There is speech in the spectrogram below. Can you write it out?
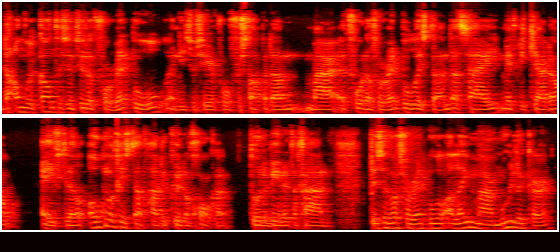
De andere kant is natuurlijk voor Red Bull, en niet zozeer voor Verstappen dan, maar het voordeel voor Red Bull is dan dat zij met Ricciardo eventueel ook nog eens dat hadden kunnen gokken door naar binnen te gaan. Dus het wordt voor Red Bull alleen maar moeilijker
